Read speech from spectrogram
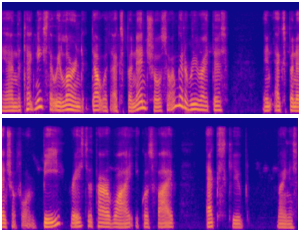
And the techniques that we learned dealt with exponentials, so I'm going to rewrite this in exponential form. b raised to the power of y equals 5x cubed minus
